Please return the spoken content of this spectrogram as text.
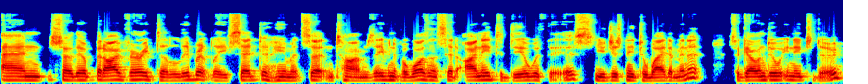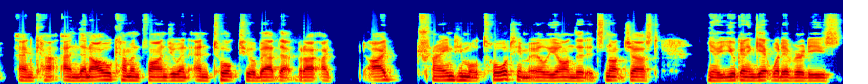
and so there, but I very deliberately said to him at certain times, even if it wasn't, said, I need to deal with this. You just need to wait a minute. So go and do what you need to do. And, and then I will come and find you and, and talk to you about that. But I, I, I trained him or taught him early on that it's not just, you know, you're going to get whatever it is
